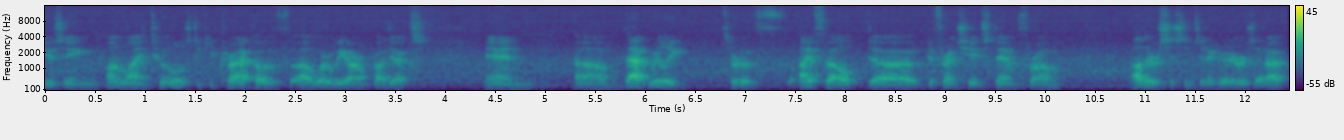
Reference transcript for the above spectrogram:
using online tools to keep track of, uh, where we are in projects. And, um, that really sort of, I felt, uh, differentiates them from other systems integrators that I've.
